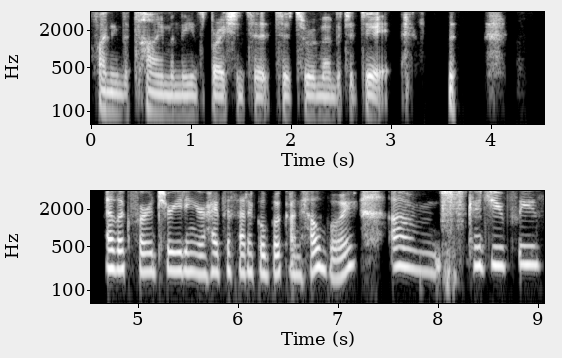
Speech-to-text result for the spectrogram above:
finding the time and the inspiration to to to remember to do it. I look forward to reading your hypothetical book on Hellboy. Um, could you please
